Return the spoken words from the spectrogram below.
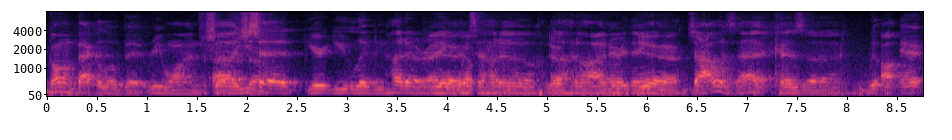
going back a little bit, rewind. sure, uh, you sure. said you you lived in Hutto, right? Yeah, you went yep. to Hutto, Yep. uh, Hutto High, and everything. Yeah. So how was that? Because uh, we all, eh,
